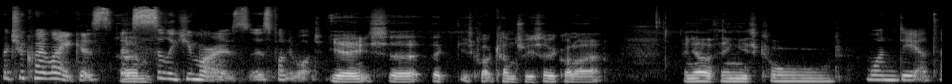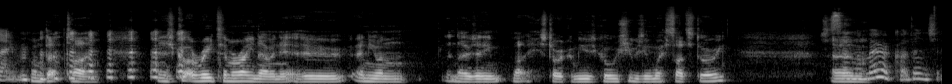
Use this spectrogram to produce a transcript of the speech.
Which we quite like. It's it's Um, silly humour. It's it's fun to watch. Yeah, it's uh, it's quite country, so we quite like that. And the other thing is called One day at a time. On That Time, and it's got a Rita Moreno in it. Who anyone that knows any like historical musicals, she was in West Side Story. She's in um, America, didn't she?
